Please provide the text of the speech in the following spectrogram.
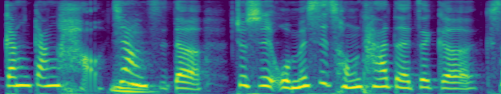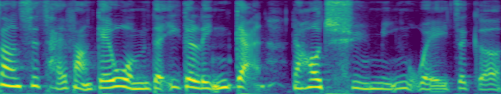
刚刚好这样子的，就是我们是从他的这个上次采访给我们的一个灵感，然后取名为这个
